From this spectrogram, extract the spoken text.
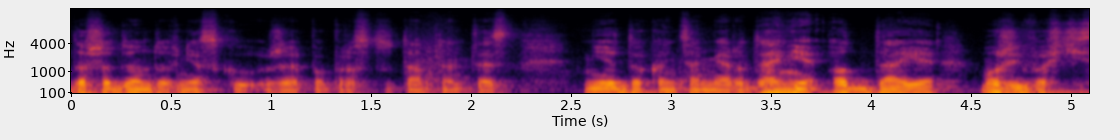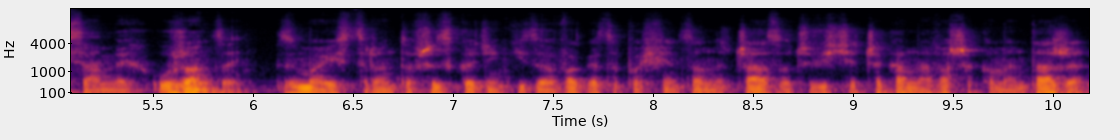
doszedłem do wniosku, że po prostu tamten test nie do końca miarodajnie oddaje możliwości samych urządzeń. Z mojej strony to wszystko. Dzięki za uwagę, za poświęcony czas. Oczywiście czekam na Wasze komentarze.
